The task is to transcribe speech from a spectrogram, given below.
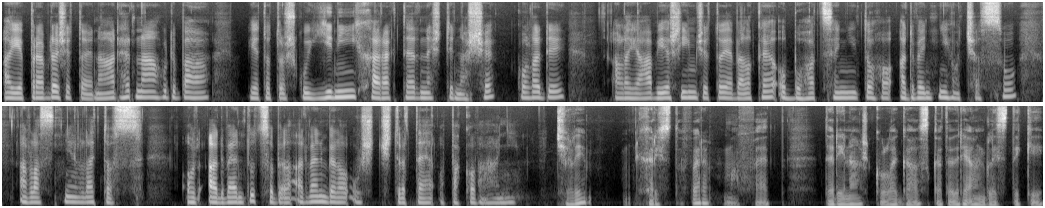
A je pravda, že to je nádherná hudba, je to trošku jiný charakter než ty naše koledy, ale já věřím, že to je velké obohacení toho adventního času a vlastně letos od adventu, co byl advent, bylo už čtvrté opakování. Čili Christopher Maffet, tedy náš kolega z katedry anglistiky,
